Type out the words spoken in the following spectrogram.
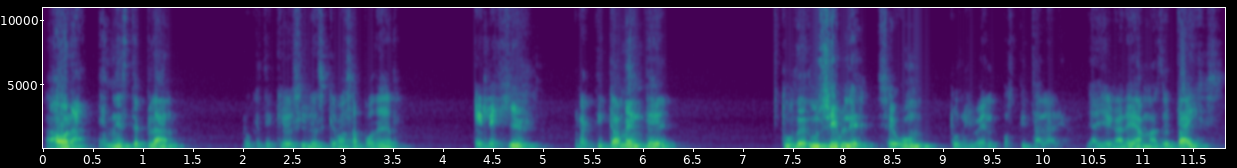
Ahora, en este plan, lo que te quiero decir es que vas a poder elegir prácticamente tu deducible según tu nivel hospitalario. Ya llegaré a más detalles.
